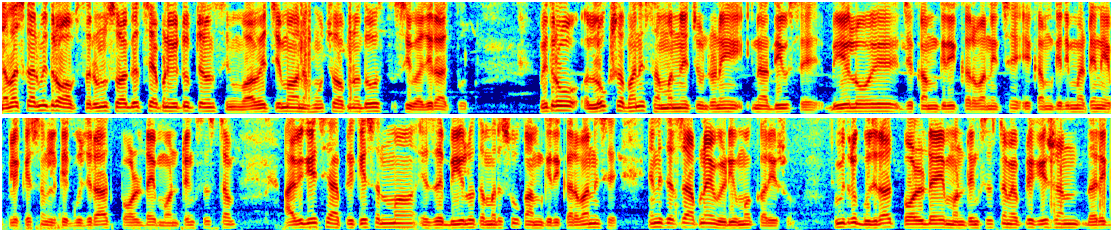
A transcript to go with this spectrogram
નમસ્કાર મિત્રો, આપ સર્વનું સ્વાગત છે આપણી યુટ્યુબ ચેનલ સિંહ વાવેચીમાં અને હું છું આપનો દોસ્ત શિવાજી રાજપૂત. મિત્રો, લોકસભાની સામાન્ય ચૂંટણીના દિવસે બીએલઓએ જે કામગીરી કરવાની છે, એ કામગીરી માટેની એપ્લિકેશન એટલે કે Gujarat poll day monitoring system આવી ગઈ છે. એપ્લિકેશનમાં એઝ અ બીએલઓ તમારે શું કામગીરી કરવાની છે, એની ચર્ચા આપણે વિડીયોમાં કરીશું. મિત્રો, Gujarat poll day monitoring system application દરેક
